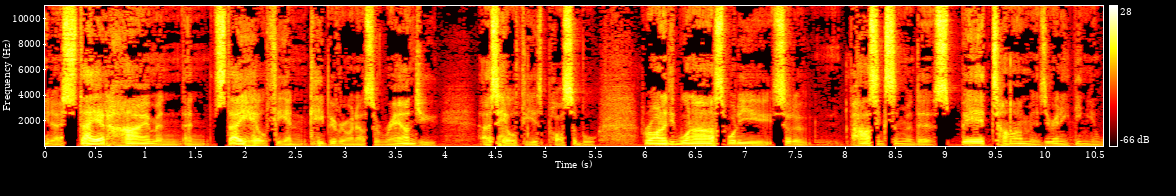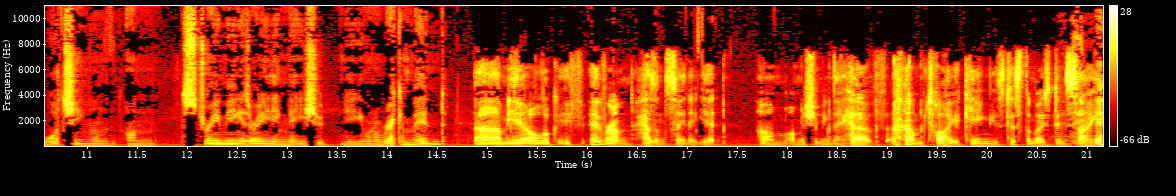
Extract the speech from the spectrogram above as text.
you know, stay at home and, and stay healthy and keep everyone else around you as healthy as possible. Ryan, I did want to ask, what are you sort of passing some of the spare time? Is there anything you're watching on, on streaming? Is there anything that you should you want to recommend? Um, yeah, look, if everyone hasn't seen it yet, um, I'm assuming they have. Um, Tiger King is just the most insane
